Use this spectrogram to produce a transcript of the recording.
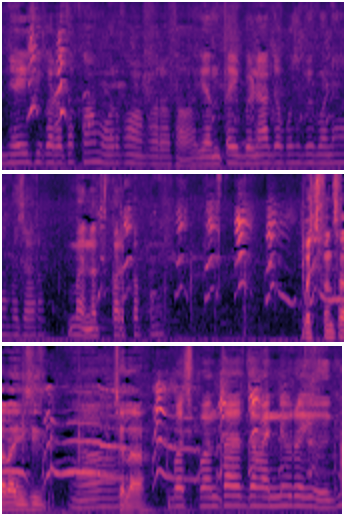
यही इसी करा था काम और कहाँ करा था? जनता ही बना जो कुछ भी बना बेचारा। मेहनत करके अपने। बचपन सारा इसी हाँ। चला। बचपन था जवानी रही होगी।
